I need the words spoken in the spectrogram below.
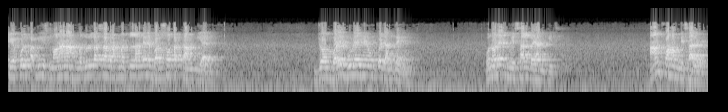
شیخ الحدیث مولانا احمد اللہ صاحب رحمت اللہ علیہ نے برسوں تک کام کیا ہے۔ جو بڑے بوڑھے ہیں ان کو جانتے ہیں۔ انہوں نے ایک مثال بیان کی تھی۔ عام فہم مثال ہے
